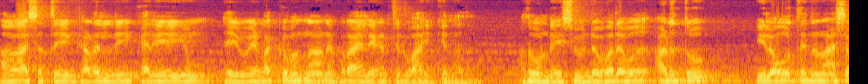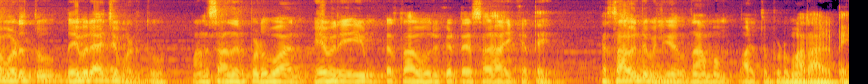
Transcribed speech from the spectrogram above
ആകാശത്തെയും കടലിനെയും കരയെയും ദൈവം ഇളക്കുമെന്നാണ് ഇബ്രാഹിം ലേഖനത്തിൽ വായിക്കുന്നത്. അതുകൊണ്ട് യേശുവിന്റെ വരവ് അടുത്തു ഈ ലോകത്തിന്റെ നാശം അടുത്തു ദൈവരാജ്യം എടുത്തു. മനസ്സാന്തരപ്പെടുവാൻ ഏവരെയും കർത്താവ് ഒരുക്കട്ടെ സഹായിക്കട്ടെ. കർത്താവിന്റെ വലിയ നാമം വാഴ്ത്തപ്പെടുമാറാകട്ടെ.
